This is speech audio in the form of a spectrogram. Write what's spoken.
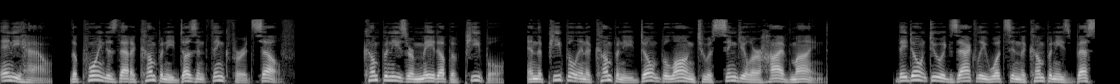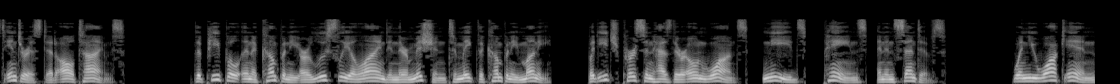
Anyhow, the point is that a company doesn't think for itself. Companies are made up of people, and the people in a company don't belong to a singular hive mind. They don't do exactly what's in the company's best interest at all times. The people in a company are loosely aligned in their mission to make the company money, but each person has their own wants, needs, pains, and incentives. When you walk in,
